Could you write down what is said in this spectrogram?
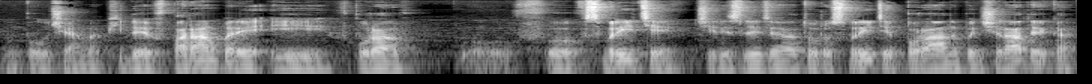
мы получаем Абхидею в Парампаре и в, Пура, в, в Смрите, через литературу Смрити, Пураны, Панчаратрика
